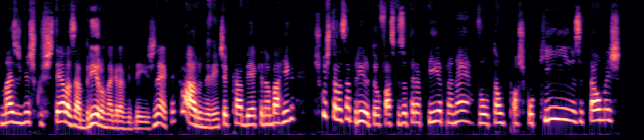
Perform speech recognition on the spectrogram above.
mas as minhas costelas abriram na gravidez, né? É claro, o neném tinha que caber aqui na barriga as costelas abriram, então eu faço fisioterapia para né, voltar aos pouquinhos e tal, mas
